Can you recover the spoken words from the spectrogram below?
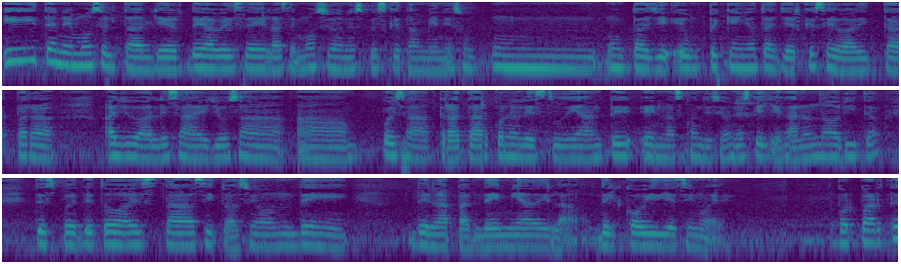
Y tenemos el taller de ABC de las emociones, pues que también es un, un, taller, un pequeño taller que se va a dictar para ayudarles a ellos a, pues a tratar con el estudiante en las condiciones que llegaron ahorita después de toda esta situación de de la pandemia de la, del COVID-19. Por parte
